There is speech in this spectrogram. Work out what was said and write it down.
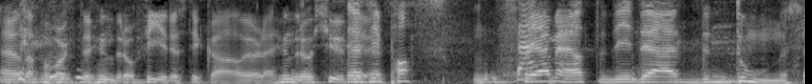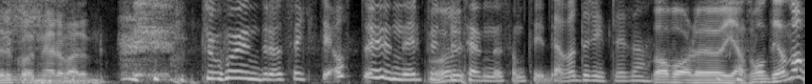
Eh, Derfor valgte 104 stykker å gjøre det. 124. Jeg sier pass. For jeg mener at de, det er den dummeste rekorden i hele verden. 268 hunder pusset Oi. tennene samtidig. Det var dritlite. Da var det jeg som vant igjen, da.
